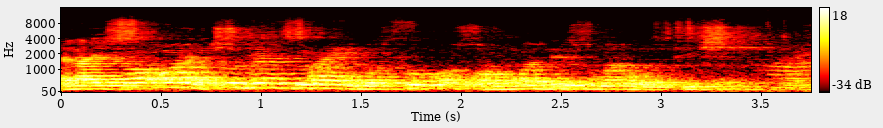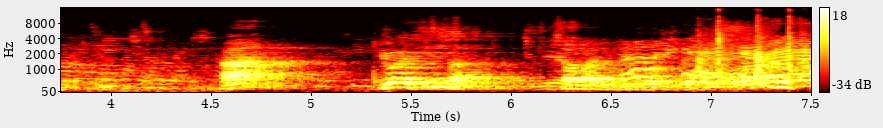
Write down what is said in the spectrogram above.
And I saw all the children's mind was focused on what this woman was teaching. Huh? You are a teacher? Somebody. give God praise.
